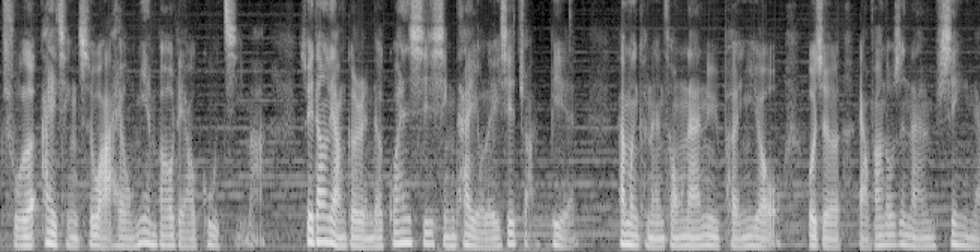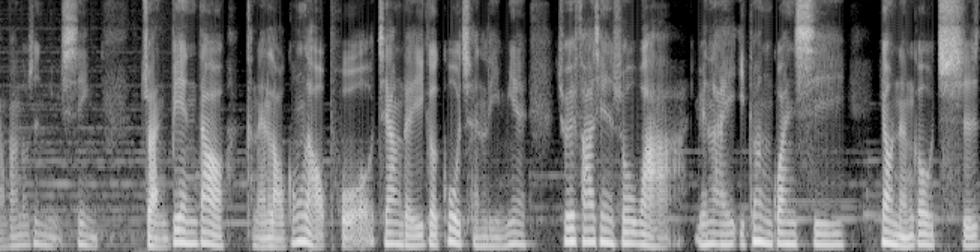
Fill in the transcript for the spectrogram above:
除了爱情之外，还有面包的要顾及嘛。所以当两个人的关系形态有了一些转变。他们可能从男女朋友，或者两方都是男性，两方都是女性，转变到可能老公老婆这样的一个过程里面，就会发现说，哇，原来一段关系要能够持。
